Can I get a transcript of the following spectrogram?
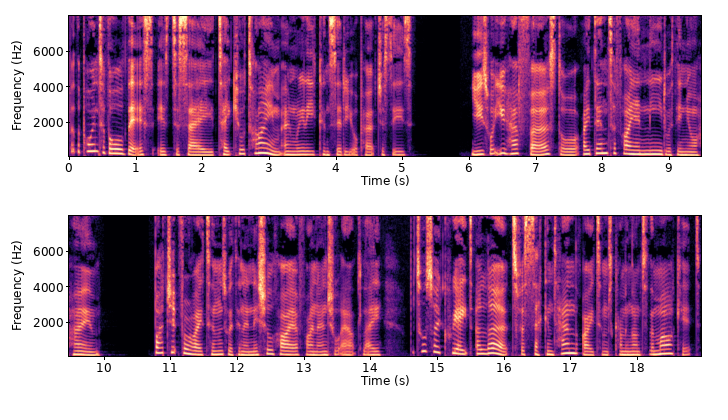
But the point of all this is to say take your time and really consider your purchases. Use what you have first or identify a need within your home. Budget for items with an initial higher financial outlay, but also create alerts for second hand items coming onto the market.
